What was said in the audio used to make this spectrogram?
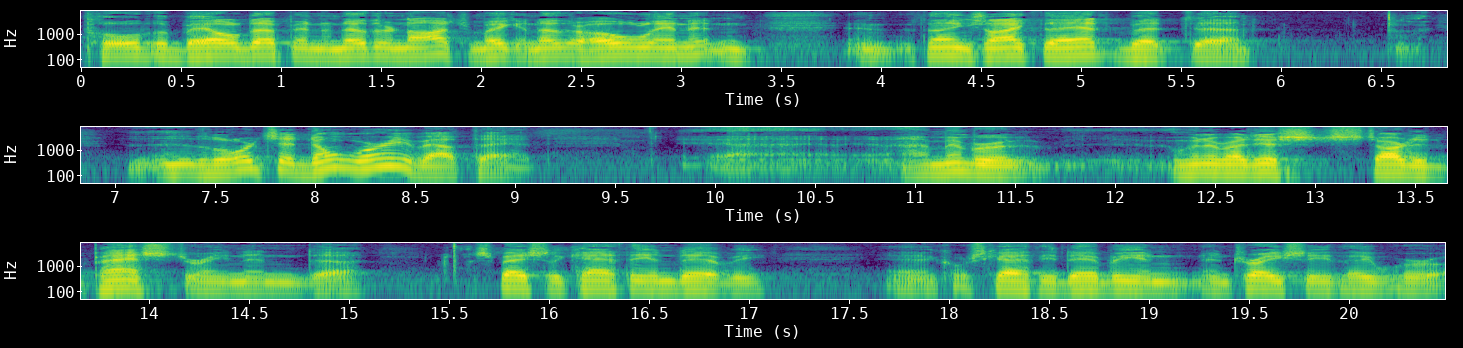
pull the belt up in another notch, make another hole in it, and, and things like that. But uh, the Lord said, "Don't worry about that." I remember whenever I just started pastoring, and uh, especially Kathy and Debbie. And of course, Kathy, Debbie, and, and Tracy, they were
